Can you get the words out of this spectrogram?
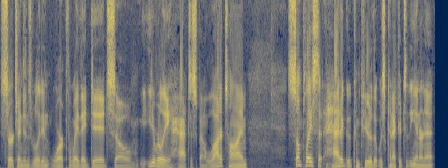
Search engines really didn't work the way they did, so you really had to spend a lot of time someplace that had a good computer that was connected to the internet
